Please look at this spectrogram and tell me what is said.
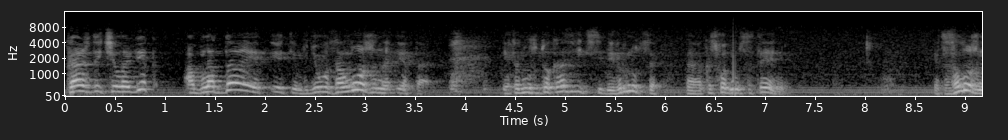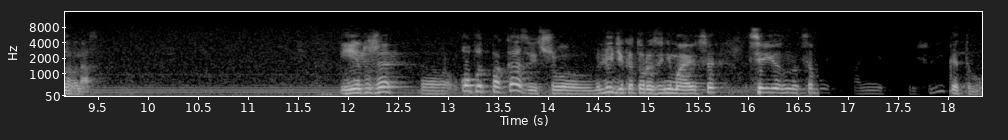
Каждый человек обладает этим, в него заложено это. Это нужно только развить в себе, вернуться э, к исходному состоянию. Это заложено в нас. И это уже опыт показывает, что люди, которые занимаются серьезно над собой, они пришли к этому.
